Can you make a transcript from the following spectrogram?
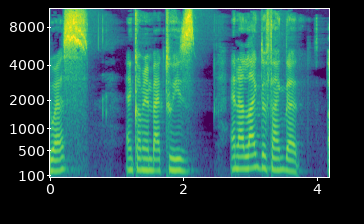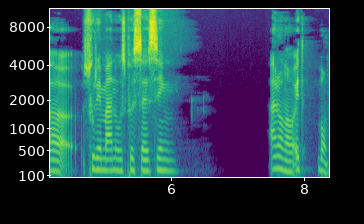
U.S. and coming back to his. And I like the fact that uh, Suleiman was possessing. I don't know. It bon,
